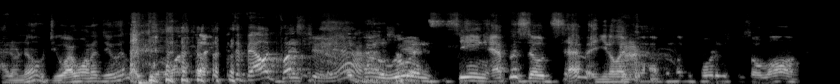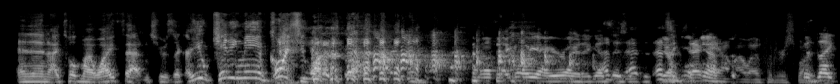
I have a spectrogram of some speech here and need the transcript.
I don't know. Do I want to do it? Like, do want to, like, It's a valid question. it Yeah. kind of ruins seeing episode seven. You know, like I've been looking forward to this for so long. And then I told my wife that, and she was like, "Are you kidding me? Of course you want to." do it." I was like, "Oh yeah, you're right. I guess That's, I that- that's exactly Yeah. how my wife would respond. It's like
